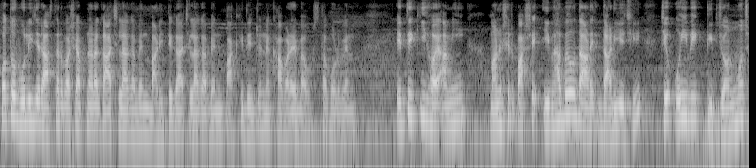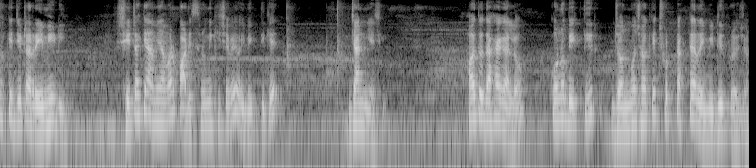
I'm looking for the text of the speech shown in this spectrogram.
কত বলি যে রাস্তার পাশে আপনারা গাছ লাগাবেন, বাড়িতে গাছ লাগাবেন, পাখিদের জন্য খাবারের ব্যবস্থা করবেন। এতে কি হয়, আমি মানুষের পাশে এভাবেও দাঁড়ি, দাঁড়িয়েছি যে ওই ব্যক্তির জন্মছকে যেটা রেমেডি সেটাকে আমি আমার পারিশ্রমিক হিসেবে ওই ব্যক্তিকে জানিয়েছি। হয়তো দেখা গেল, কোনো ব্যক্তির জন্মছকে ছোট্ট একটা রেমেডির প্রয়োজন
